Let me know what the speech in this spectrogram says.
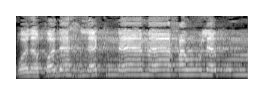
ولقد أهلكنا ما حولكم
